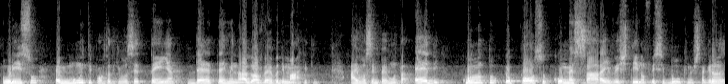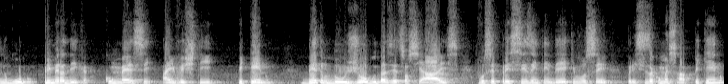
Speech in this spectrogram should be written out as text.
Por isso, é muito importante que você tenha determinado uma verba de marketing. Aí você me pergunta, Ed, quanto eu posso começar a investir no Facebook, no Instagram e no Google? Primeira dica, comece a investir pequeno. Dentro do jogo das redes sociais, você precisa entender que você precisa começar pequeno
